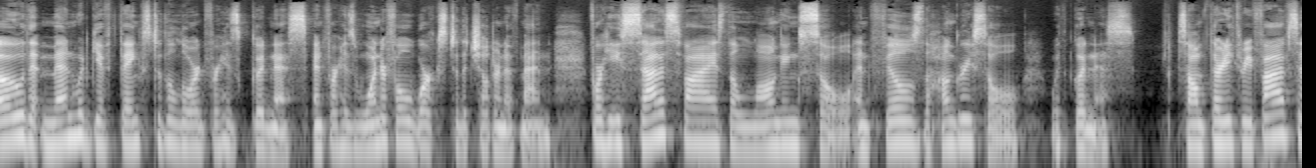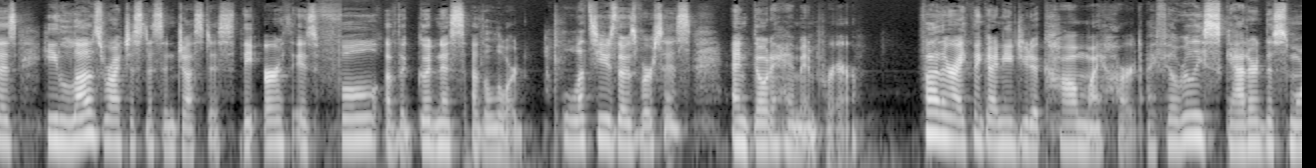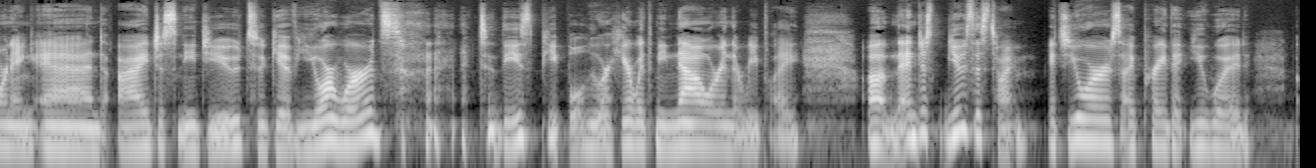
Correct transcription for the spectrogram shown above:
Oh, that men would give thanks to the Lord for his goodness and for his wonderful works to the children of men. For he satisfies the longing soul and fills the hungry soul with goodness. Psalm 33 5 says, He loves righteousness and justice. The earth is full of the goodness of the Lord. Let's use those verses and go to Him in prayer. Father, I think I need you to calm my heart. I feel really scattered this morning, and I just need you to give your words to these people who are here with me now or in the replay. Um, and just use this time. It's yours. I pray that you would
